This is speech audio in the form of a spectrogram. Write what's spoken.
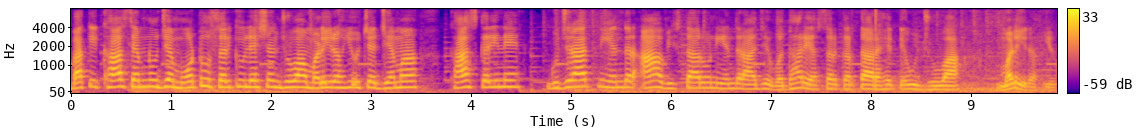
બાકી ખાસ એમનું જે મોટું સર્ક્યુલેશન જોવા મળી રહ્યું છે, જેમાં ખાસ કરીને ગુજરાતની અંદર આ વિસ્તારોની અંદર આજે વધારે અસર કરતા રહે તેવું જોવા મળી રહ્યું.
